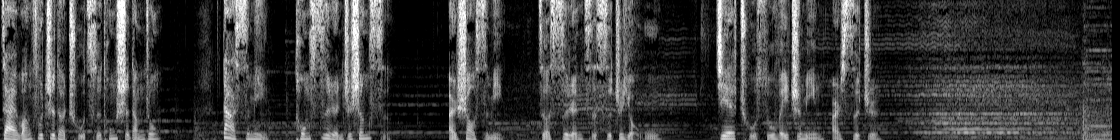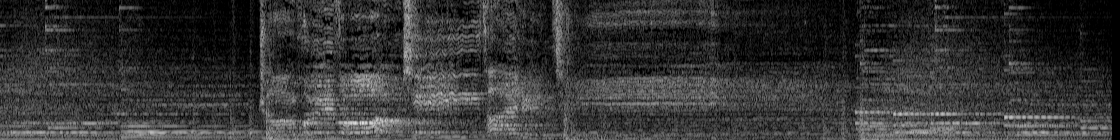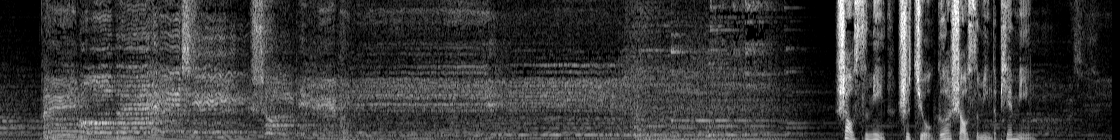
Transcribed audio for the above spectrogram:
在王夫之的《楚辞通释》当中，大司命通斯人之生死，而少司命则斯人子嗣之有无，皆楚俗为之名而祀之。少司命是九歌少司命的片名。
